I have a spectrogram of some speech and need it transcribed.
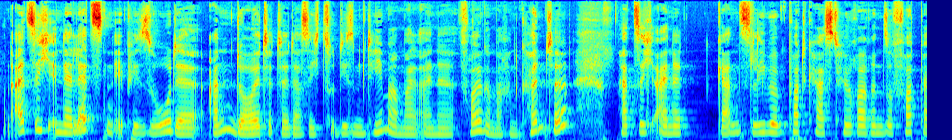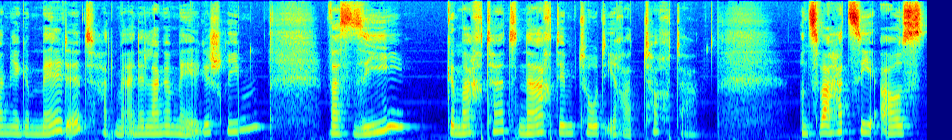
Und als ich in der letzten Episode andeutete, dass ich zu diesem Thema mal eine Folge machen könnte, hat sich eine ganz liebe Podcast-Hörerin sofort bei mir gemeldet, hat mir eine lange Mail geschrieben, was sie gemacht hat nach dem Tod ihrer Tochter. Und zwar hat sie aus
